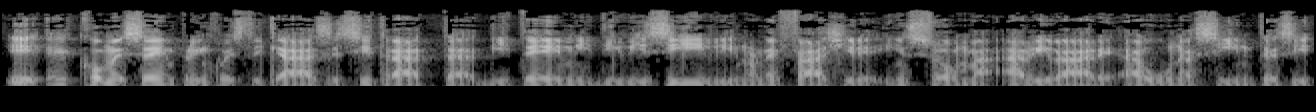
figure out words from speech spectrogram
e eh, come sempre in questi casi si tratta di temi divisivi, non è facile insomma arrivare a una sintesi.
